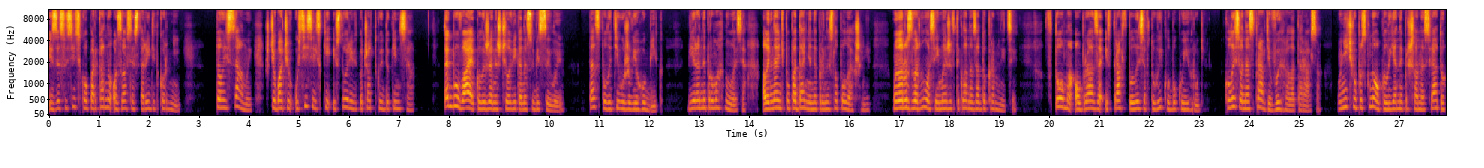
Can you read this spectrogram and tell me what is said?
Із-за сусідського паркану озвався старий дід Корній, той самий, що бачив усі сільські історії від початку й до кінця. Так буває, коли женеш чоловіка на собі силою. Таз полетів уже в його бік. Віра не промахнулася, але й навіть попадання не принесло полегшення. Вона розвернулася і майже втекла назад до крамниці. Втома, образа і страх сплелися в тугий клубок її груді. Колись вона справді виграла Тараса. У ніч випускного, коли я не прийшла на свято,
